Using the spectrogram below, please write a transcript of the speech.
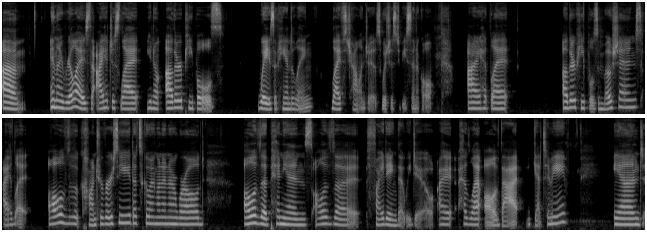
Um and I realized that I had just let, you know, other people's ways of handling life's challenges, which is to be cynical. I had let other people's emotions. I had let all of the controversy that's going on in our world, all of the opinions, all of the fighting that we do. I had let all of that get to me. And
